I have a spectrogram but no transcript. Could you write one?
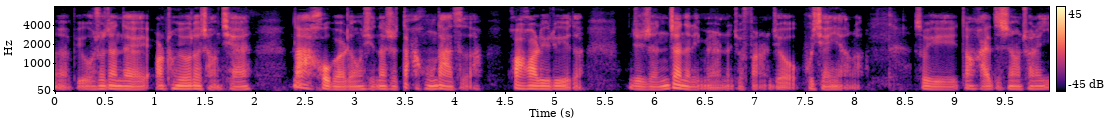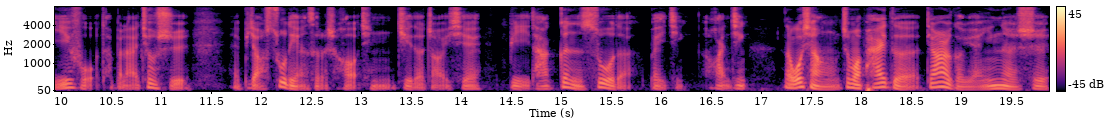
呃，比如说站在儿童游乐场前，那后边的东西那是大红大紫啊，花花绿绿的。你这人站在里面呢，就反而就不显眼了。所以，当孩子身上穿的衣服，它本来就是比较素的颜色的时候，请记得找一些比它更素的背景环境。那我想这么拍的第二个原因呢，是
